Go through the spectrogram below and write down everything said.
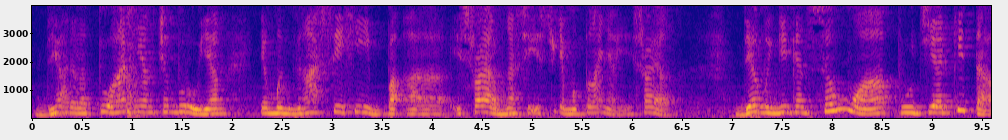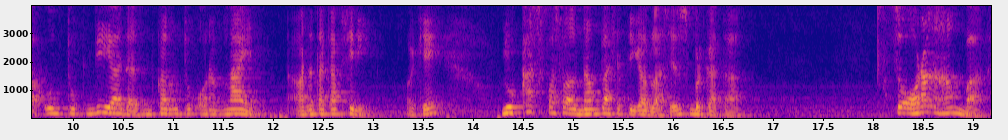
Dia adalah Tuhan yang cemburu, yang yang mengasihi uh, Israel, mengasihi istri yang mempelainya Israel. Dia menginginkan semua pujian kita untuk dia dan bukan untuk orang lain. Anda tangkap sini. Oke. Okay? Lukas pasal 16 ayat 13 Yesus berkata, seorang hamba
